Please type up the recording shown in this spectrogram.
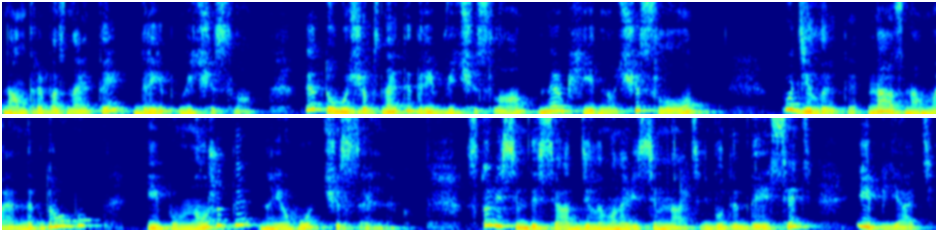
нам треба знайти дріб від числа. Для того, щоб знайти дріб від числа, необхідно число поділити на знаменник дробу і помножити на його чисельник. 180 ділимо на 18 буде 10, і 5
